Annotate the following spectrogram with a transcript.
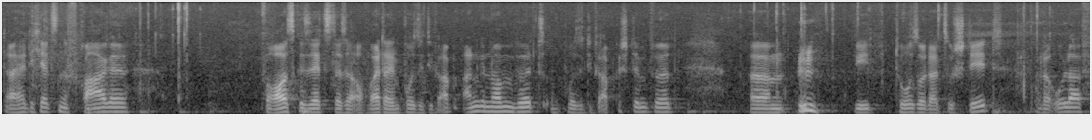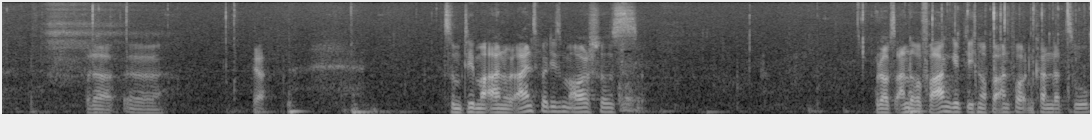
Da hätte ich jetzt eine Frage, vorausgesetzt, dass er auch weiterhin positiv angenommen wird und positiv abgestimmt wird, ähm, wie Toso dazu steht oder Olaf oder äh, ja. zum Thema A01 bei diesem Ausschuss oder ob es andere Fragen gibt, die ich noch beantworten kann dazu.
